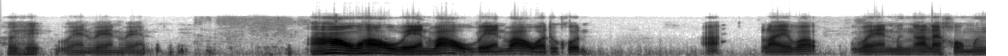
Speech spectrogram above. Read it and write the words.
เฮ้ยเฮ้ยแวนแวนแวนอ้าวว้าวแวนว้าวแวนว้าวอะทุกคน อะไรวะแวนมึงอะไรของมึง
